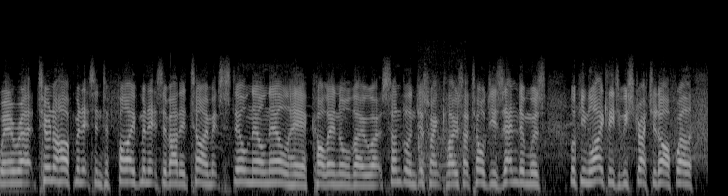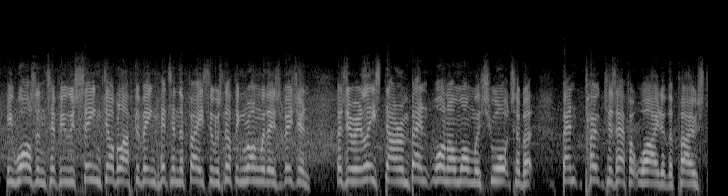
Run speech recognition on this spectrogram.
We're uh, two and a half minutes into five minutes of added time. It's still nil-nil here, Colin, although uh, Sunderland just went close. I told you Zenden was looking likely to be stretchered off. Well, he wasn't. If he was seeing double after being hit in the face, there was nothing wrong with his vision as he released Darren Bent one-on-one with Schwarzer, but Bent poked his effort wide of the post.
